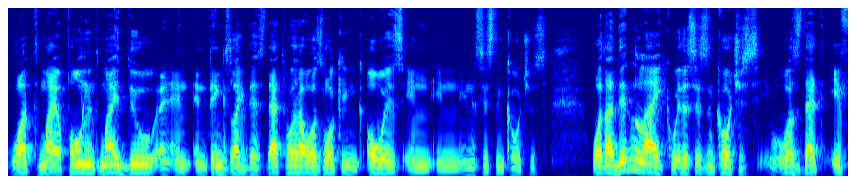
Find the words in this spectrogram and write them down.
what my opponent might do, and, and, and things like this. That's what I was looking always in, in, in assistant coaches. What I didn't like with assistant coaches was that if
